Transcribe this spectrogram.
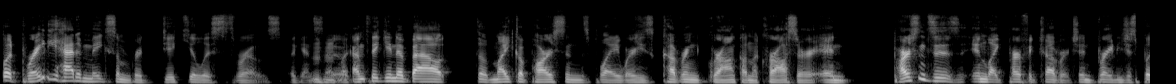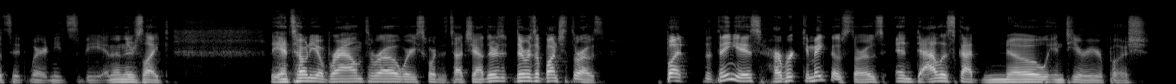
but Brady had to make some ridiculous throws against them. Mhm. Like I'm thinking about the Micah Parsons play where he's covering Gronk on the crosser, and Parsons is in like perfect coverage, and Brady just puts it where it needs to be. And then there's like the Antonio Brown throw where he scored the touchdown. There's there was a bunch of throws. But the thing is, Herbert can make those throws, and Dallas got no interior push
